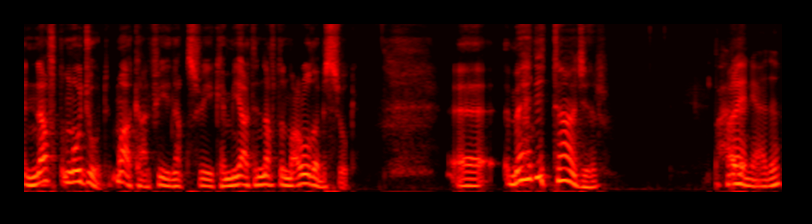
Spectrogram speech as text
النفط موجود ما كان في نقص في كميات النفط المعروضة بالسوق. آه، مهدي التاجر بحريني عاد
